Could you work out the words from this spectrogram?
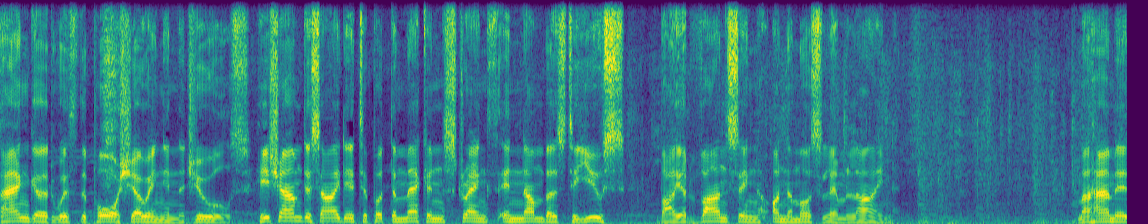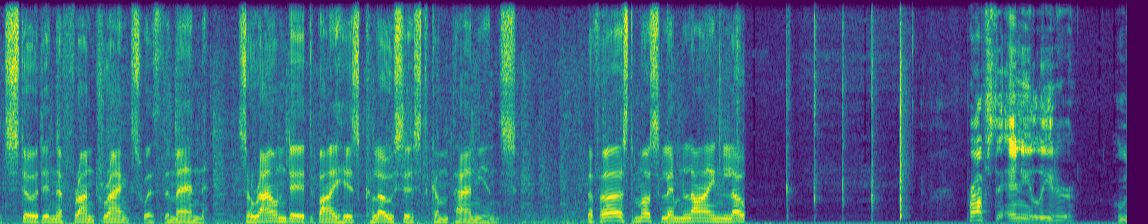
Angered with the poor showing in the duels, Hisham decided to put the Meccan strength in numbers to use by advancing on the Muslim line. Muhammad stood in the front ranks with the men, surrounded by his closest companions. The first Muslim line low Props to any leader who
